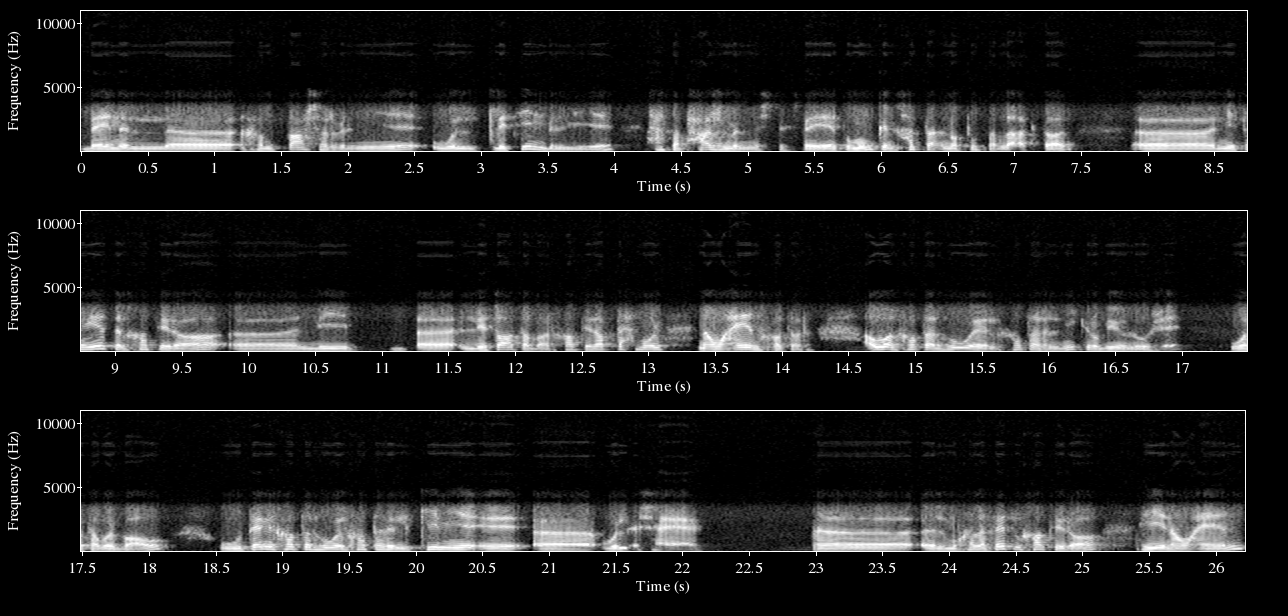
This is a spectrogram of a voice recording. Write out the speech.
بين ال 15% وال 30% حسب حجم المستشفيات وممكن حتى إنه توصل لاكثر النفايات آه، الخطره اللي اللي تعتبر خطره بتحمل نوعين خطر. أول خطر هو الخطر الميكروبيولوجي وتوابعه وثاني خطر هو الخطر الكيميائي آه والاشعاعي آه المخلفات الخطرة هي نوعين.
